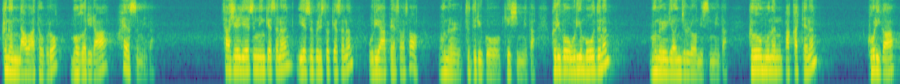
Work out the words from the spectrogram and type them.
그는 나와 더불어 먹으리라 하였습니다. 사실 예수님께서는 예수 그리스도께서는 우리 앞에 서서 문을 두드리고 계십니다. 그리고 우리 모두는 문을 연 줄로 믿습니다. 그 문은 바깥에는 고리가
